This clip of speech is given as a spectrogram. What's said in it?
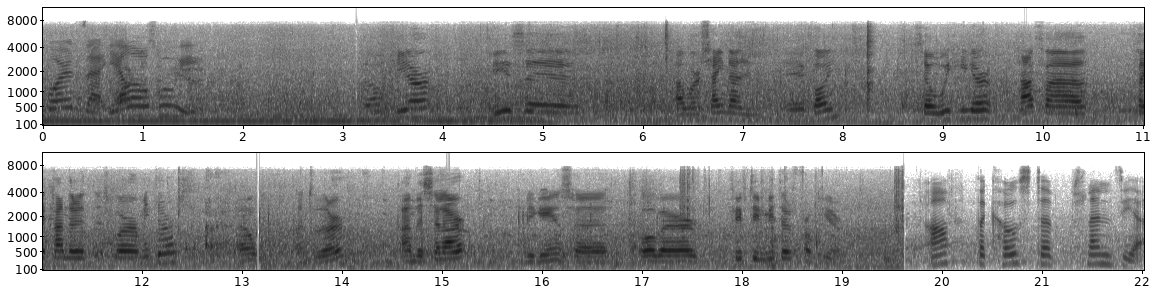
towards that yellow buoy. So here is uh, our signal uh, point. So we here have uh, 500 square meters uh, and to there, and the cellar begins uh, over 15 meters from here. Off the coast of Plentzia.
